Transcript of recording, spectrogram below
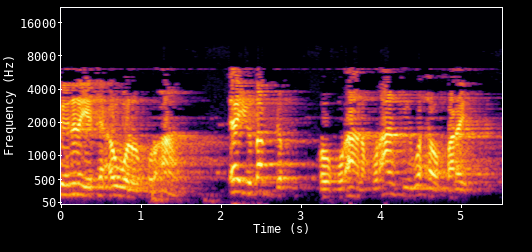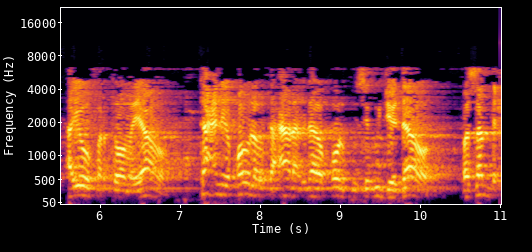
keeninaya ta'awalu lqur'aan ee yudabiq oo qur'aana qur'aankii wuxuu faray ayuu fartoomayaaho tacnii qowlahu tacaala ilaahay qowlkiisa ujeedaaho fasabbix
